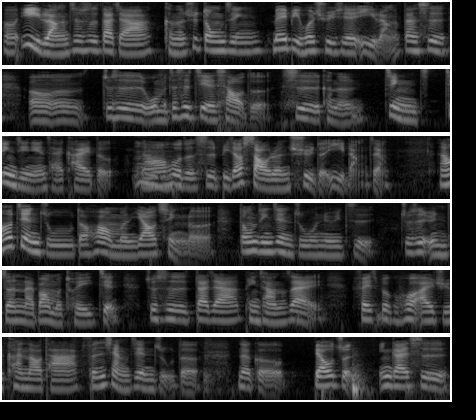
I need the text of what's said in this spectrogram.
呃艺廊就是大家可能去东京，maybe 会去一些艺廊，但是呃就是我们这次介绍的是可能近近几年才开的，然后或者是比较少人去的艺廊这样。然后建筑的话，我们邀请了东京建筑女子，就是云珍来帮我们推荐，就是大家平常在。Facebook 或 IG 看到他分享建筑的那个标准，应该是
